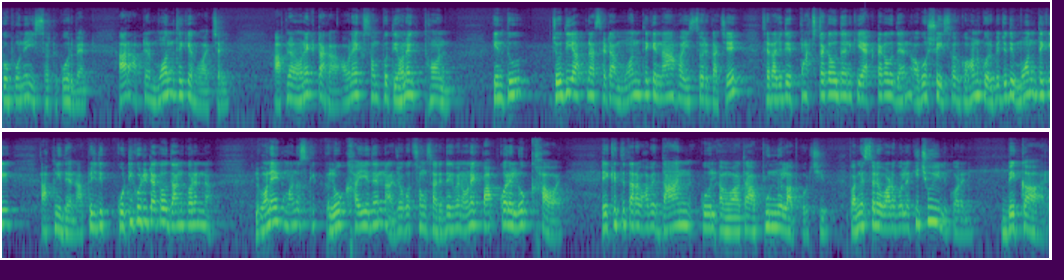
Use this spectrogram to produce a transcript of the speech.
গোপনে ঈশ্বরকে করবেন, আর আপনার মন থেকে হওয়া চাই। আপনার অনেক টাকা, অনেক সম্পত্তি, অনেক ধন, কিন্তু যদি আপনার সেটা মন থেকে না হয় ঈশ্বরের কাছে, সেটা যদি পাঁচ টাকাও দেন কি এক টাকাও দেন, অবশ্যই ঈশ্বর গ্রহণ করবে। যদি মন থেকে আপনি দেন, আপনি যদি কোটি কোটি টাকাও দান করেন না অনেক মানুষকে লোক খাইয়ে দেন না জগৎ সংসারে। দেখবেন অনেক পাপ করে লোক খাওয়ায়। এক্ষেত্রে তারা ভাবে দান তা পুণ্য লাভ করছি। পরমেশ্বরের ওয়ার্ড বলে কিছুই করেনি। বেকার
